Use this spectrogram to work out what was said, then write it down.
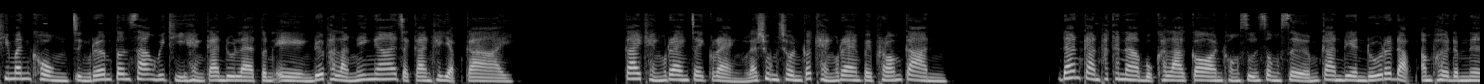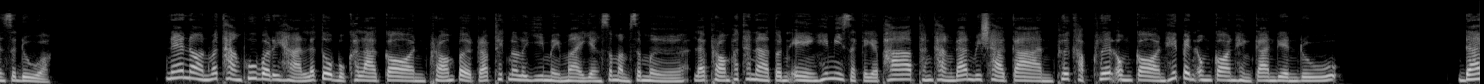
ที่มั่นคง จึงเริ่มต้นสร้างวิถีแห่งการดูแลตนเองด้วยพลังง่ายๆ จากการขยับกาย กายแข็งแรงใจแกร่ง และชุมชนก็แข็งแรงไปพร้อมกัน ด้านการพัฒนาบุคลากรของศูนย์ส่งเสริมการเรียนรู้ระดับอำเภอดำเนินสะดวก แน่นอนว่าทางผู้บริหารและตัวบุคลากร พร้อมเปิดรับเทคโนโลยีใหม่ๆ อย่างสม่ำเสมอ และพร้อมพัฒนาตนเองให้มีศักยภาพทั้งทางด้านวิชาการ เพื่อขับเคลื่อนองค์กรให้เป็นองค์กรแห่งการเรียนรู้ ได้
